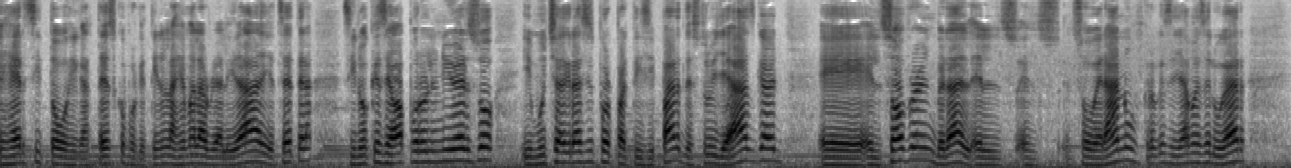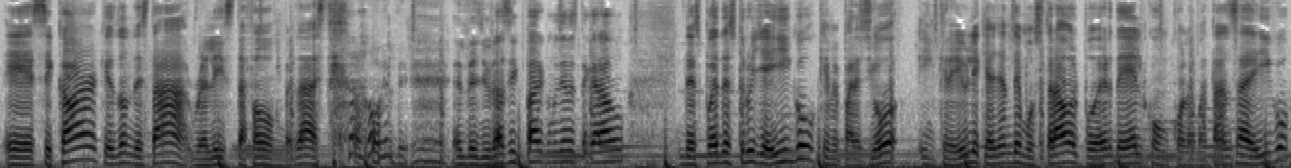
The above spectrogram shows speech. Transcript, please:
ejército gigantesco porque tiene la gema de la realidad y etcétera, sino que se va por el universo y muchas gracias por participar. Destruye Asgard, eh, el Sovereign, ¿verdad? el, soberano, creo que se llama ese lugar. Eh, Sikaar, que es donde está Release the Foam, ¿verdad? Este carajo, el de, Jurassic Park, ¿cómo se llama este carajo? Después destruye Igo, que me pareció increíble que hayan demostrado el poder de él con, con, la matanza de Igo.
